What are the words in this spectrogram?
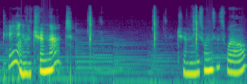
Okay, I'm going to trim that. Trim these ones as well.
